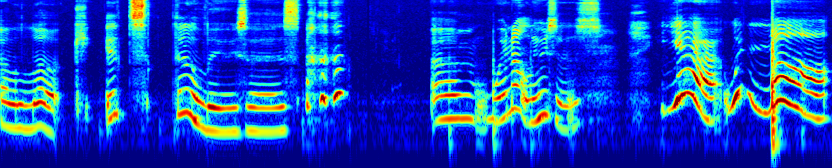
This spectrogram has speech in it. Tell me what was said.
Oh, look, it's the losers. we're not losers. Yeah, we're not.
